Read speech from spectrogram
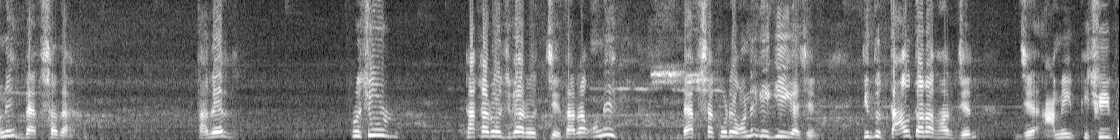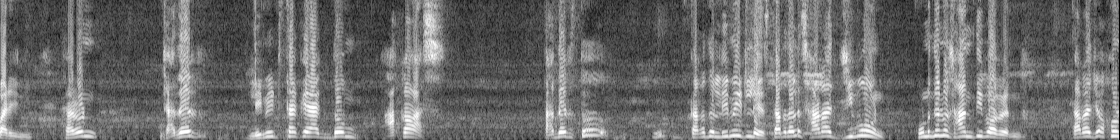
অনেক ব্যবসাদার, তাদের প্রচুর টাকা রোজগার হচ্ছে, তারা অনেক ব্যবসা করে অনেক এগিয়ে গেছেন, কিন্তু তাও তারা ভাবছেন যে আমি কিছুই পারিনি। কারণ যাদের লিমিট থাকে একদম আকাশ তাদের তো, তারা তো লিমিটলেস তারা তাহলে সারা জীবন কোনোদিনও শান্তি পাবেন না। তারা যখন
